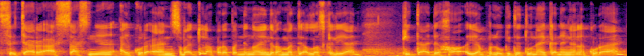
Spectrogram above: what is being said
secara asasnya Al-Quran. Sebab itulah para pendengar yang dirahmati Allah sekalian kita ada hak yang perlu kita tunaikan dengan Al-Quran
